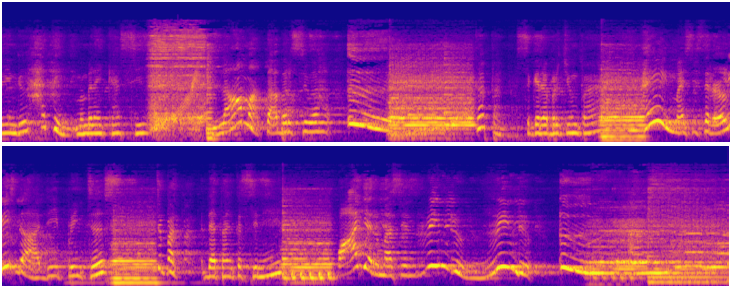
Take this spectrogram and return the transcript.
Rindu hati membelai kasih. Lama tak bersua uh. Kapan segera berjumpa? Hey my sister Lisa di Princess. Cepat datang ke sini. Fajar masih rindu Rindu. Uh.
